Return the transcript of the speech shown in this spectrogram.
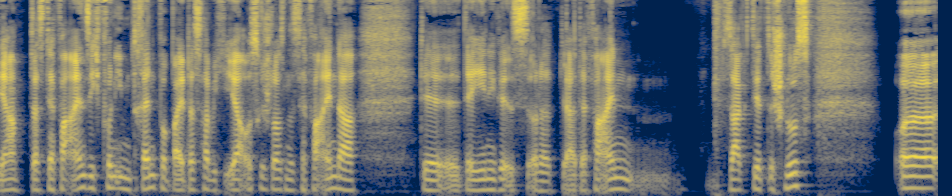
ja, dass der Verein sich von ihm trennt, wobei das habe ich eher ausgeschlossen, dass der Verein da der, derjenige ist oder ja, der Verein sagt jetzt Schluss. Äh,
